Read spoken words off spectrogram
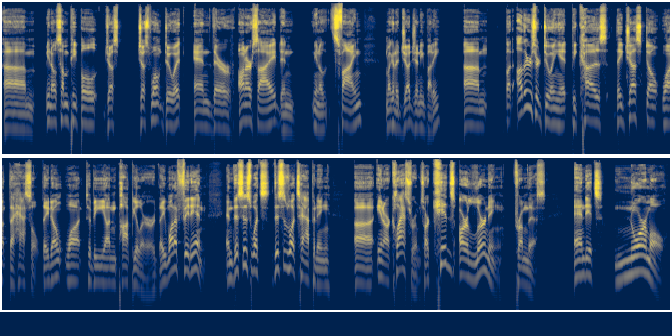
Um, you know, some people just just won't do it, and they're on our side, and you know it's fine. I'm not going to judge anybody. Um, but others are doing it because they just don't want the hassle. They don't want to be unpopular. They want to fit in. And this is what's this is what's happening uh, in our classrooms. Our kids are learning from this, and it's normal.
